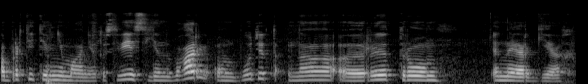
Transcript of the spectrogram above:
обратите внимание, то есть весь январь он будет на э, ретро энергиях,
